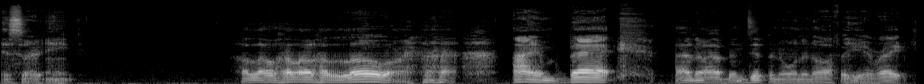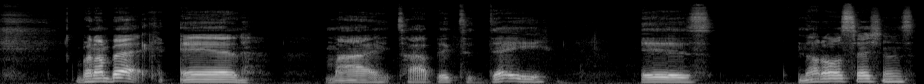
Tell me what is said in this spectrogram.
is Sir INQ. Hello, hello, hello. I am back. I know I've been dipping on and off of here, right? But I'm back. And my topic today is not all sessions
